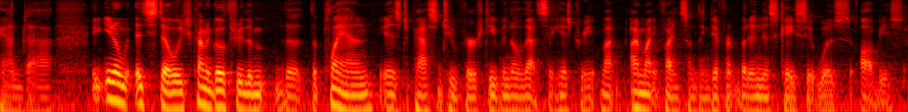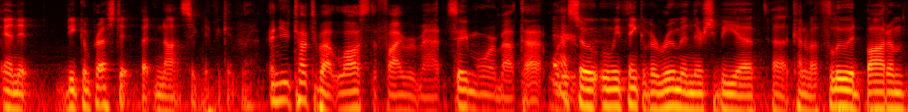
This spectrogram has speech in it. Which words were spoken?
and uh, you know it's still we kind of go through the, the, the plan is to pass the tube first even though that's the history. Might, i might find something different but in this case it was obvious. And it decompressed it but not significantly. And you talked about loss the fiber mat say more about that. Yeah, so when we think of a rumen there should be a, a, kind of a fluid bottom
